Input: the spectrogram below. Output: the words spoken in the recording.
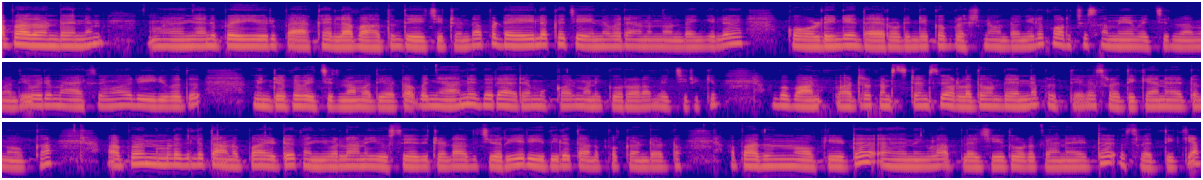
അപ്പോൾ അതുകൊണ്ട് തന്നെ ഞാനിപ്പോൾ ഈ ഒരു പാക്ക് എല്ലാ ഭാഗത്തും തേച്ചിട്ടുണ്ട്. അപ്പോൾ ഡെയിലൊക്കെ ചെയ്യുന്നവരാണെന്നുണ്ടെങ്കിൽ കോൾഡിന്റെയും തൈറോയിഡിന്റെയൊക്കെ പ്രശ്നം ഉണ്ടെങ്കിൽ കുറച്ച് സമയം വെച്ചിരുന്നാൽ മതി. ഒരു മാക്സിമം ഒരു ഇരുപത് മിനിറ്റൊക്കെ വെച്ചിരുന്നാൽ മതി കേട്ടോ. അപ്പോൾ ഞാനിതൊരു അര മുക്കാൽ മണിക്കൂറോളം വെച്ചിരിക്കും. അപ്പോൾ വാട്ടർ കൺസിസ്റ്റൻസി ഉള്ളതുകൊണ്ട് തന്നെ പ്രത്യേകം ശ്രദ്ധിക്കാനായിട്ട് നോക്കാം. അപ്പോൾ നമ്മളിതിൽ തണുപ്പായിട്ട് കഞ്ഞിവെള്ളമാണ് യൂസ് ചെയ്തിട്ടുണ്ട്. അത് ചെറിയ രീതിയിൽ തണുപ്പൊക്കെ ഉണ്ട് കേട്ടോ. അപ്പോൾ അതൊന്ന് നോക്കിയിട്ട് നിങ്ങൾ അപ്ലൈ ചെയ്ത് കൊടുക്കാനായിട്ട് ശ്രദ്ധിക്കാം.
